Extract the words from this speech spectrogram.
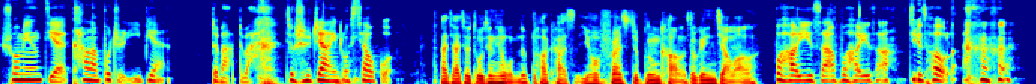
说明姐看了不止一遍，对吧？对吧？就是这样一种效果。大家就多听听我们的 Podcast，以后 Friends 就不用看了，都给你讲完了。不好意思啊，不好意思啊，剧透了。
